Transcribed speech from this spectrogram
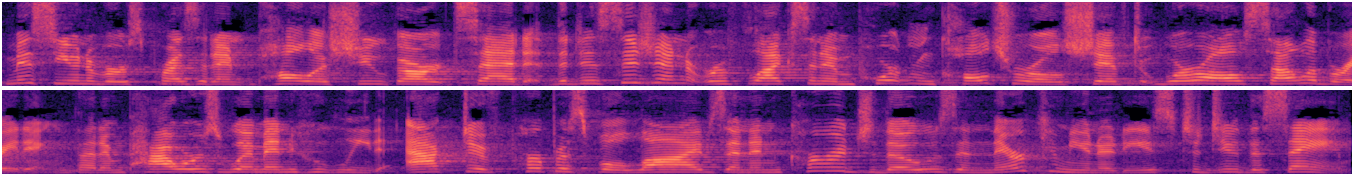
Miss Universe President Paula Shugart said the decision reflects an important cultural shift we're all celebrating that empowers women who lead active, purposeful lives and encourage those in their communities to do the same.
